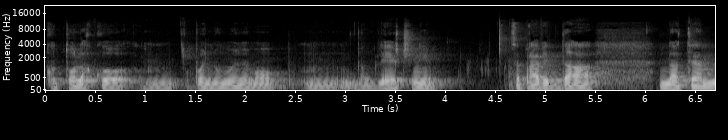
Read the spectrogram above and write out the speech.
kot to lahko mm, poimenujemo mm, v angleščini. Se pravi, da na tem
